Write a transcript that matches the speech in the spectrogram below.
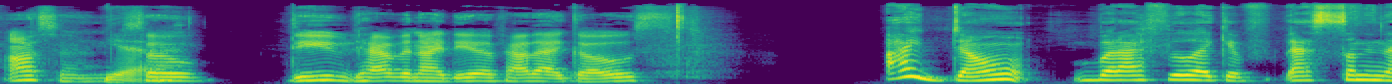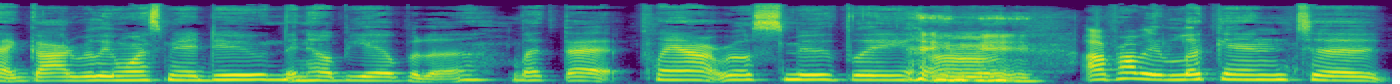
Awesome. Yeah. So do you have an idea of how that goes? I don't, but I feel like if that's something that God really wants me to do, then He'll be able to let that plan out real smoothly. Um, I'll probably look into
